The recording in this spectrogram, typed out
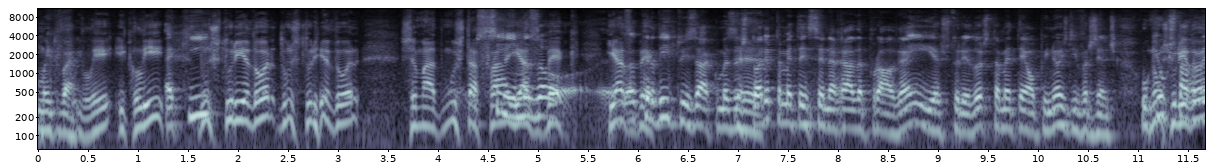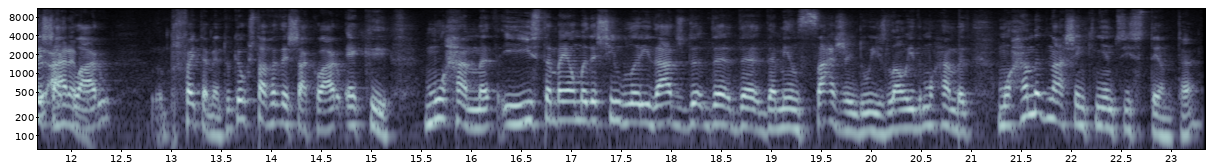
muito bem. Li, e que li Aqui... de, um historiador, de um historiador chamado Mustafa Sim, Yazbek. Mas, Acredito, Isaac, mas a é... história também tem de ser narrada por alguém e os historiadores também têm opiniões divergentes. O que eu gostava de deixar árabe. claro Perfeitamente. O que eu gostava de deixar claro é que Muhammad, e isso também é uma das singularidades de, de, de, da mensagem do Islão e de Muhammad. Muhammad nasce em 570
